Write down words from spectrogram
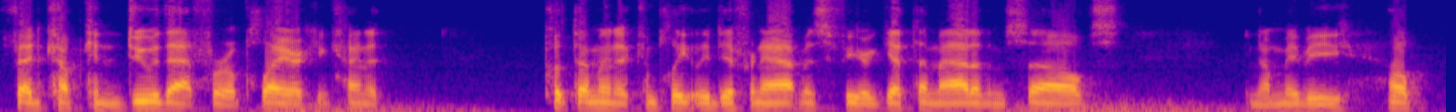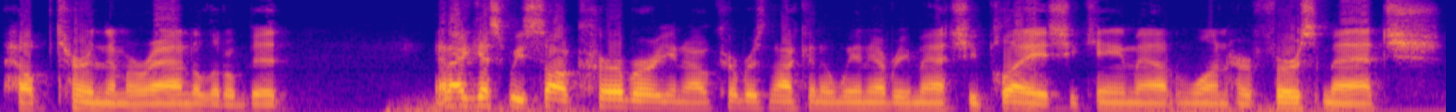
Fed Cup can do that for a player, can kind of put them in a completely different atmosphere, get them out of themselves, you know, maybe help help turn them around a little bit. And I guess we saw Kerber. You know, Kerber's not going to win every match she plays. She came out and won her first match.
